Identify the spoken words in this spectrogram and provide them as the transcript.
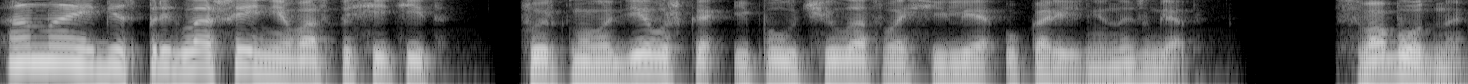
Она и без приглашения вас посетит, фыркнула девушка и получила от Василия укоризненный взгляд. Свободны,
